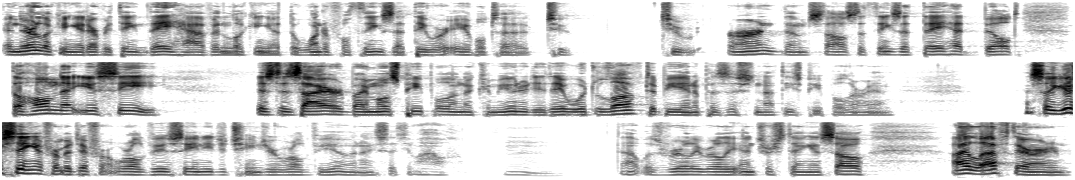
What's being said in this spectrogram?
And they're looking at everything they have and looking at the wonderful things that they were able to, to, to earn themselves, the things that they had built. The home that you see is desired by most people in the community. They would love to be in a position that these people are in. And so you're seeing it from a different worldview, so you need to change your worldview. And I said, wow, hmm. that was really, really interesting. And so I left there and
